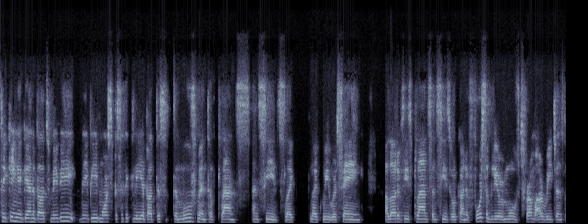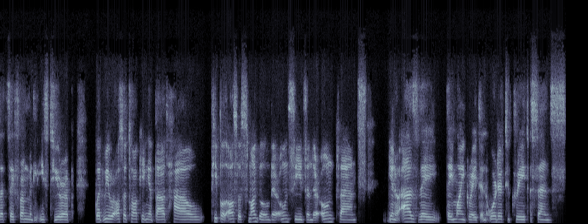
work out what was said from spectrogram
Thinking again about maybe maybe more specifically about this the movement of plants and seeds, like like we were saying, a lot of these plants and seeds were kind of forcibly removed from our regions, let's say from Middle East Europe. But we were also talking about how people also smuggle their own seeds and their own plants, you know, as they they migrate in order to create a sense,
